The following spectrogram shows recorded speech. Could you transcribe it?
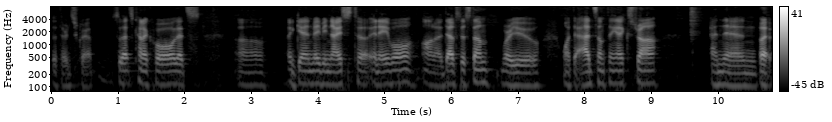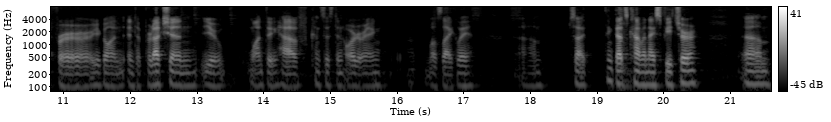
the third script. So that's kind of cool. That's, uh, again, maybe nice to enable on a dev system where you want to add something extra. And then, but for you're going into production, you want to have consistent ordering, most likely. Um, so I think that's kind of a nice feature. Um,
